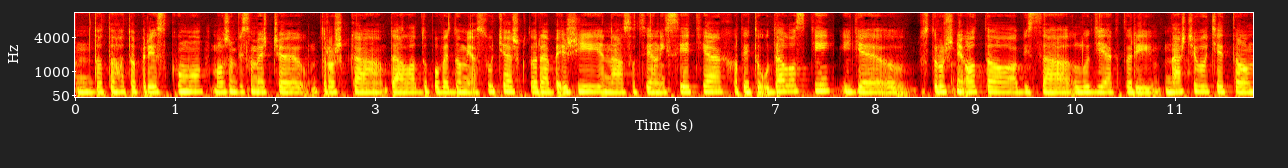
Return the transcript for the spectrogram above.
do tohoto prieskumu. Možno by som ešte troška dala do povedomia súťaž, ktorá beží na sociálnych sieťach tejto udalosti. Ide e, stručne o to, aby sa ľudia, ktorí navštevujú tieto e,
